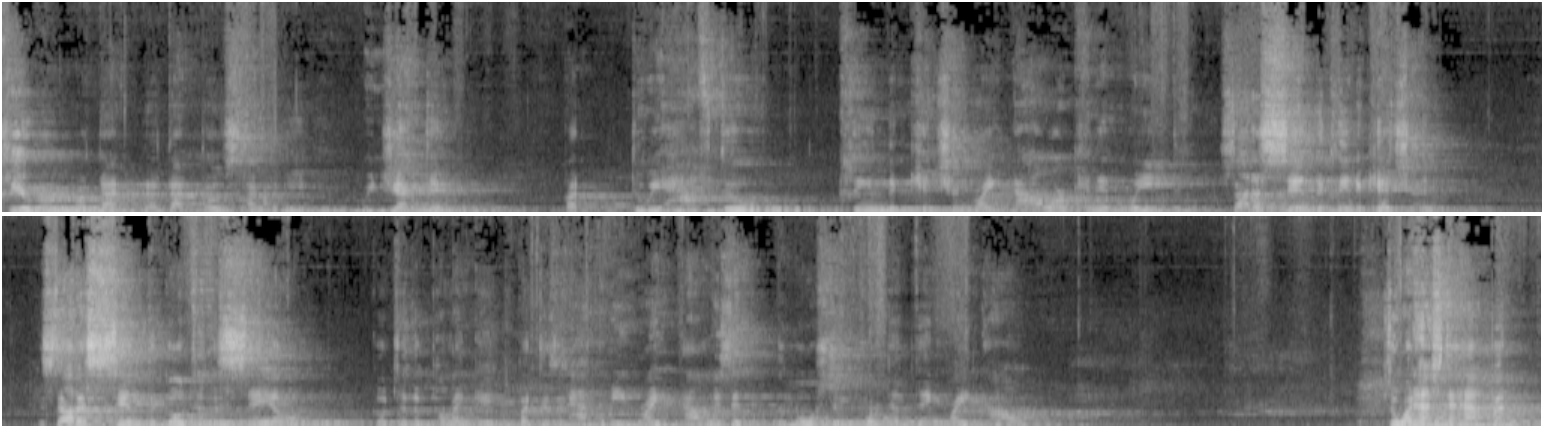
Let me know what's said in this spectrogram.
clearer what that, that, that those have to be rejected. But do we have to clean the kitchen right now or can it wait? It's not a sin to clean the kitchen. It's not a sin to go to the sale, go to the palenque, but does it have to be right now? Is it the most important thing right now? So what has to happen?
